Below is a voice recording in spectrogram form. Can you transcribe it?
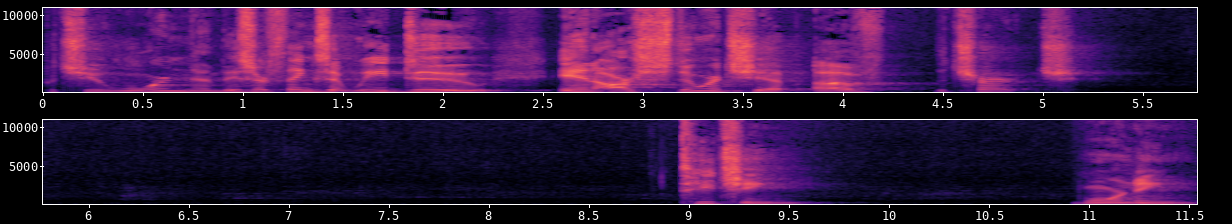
but you warn them. These are things that we do in our stewardship of the church. Teaching, warning,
